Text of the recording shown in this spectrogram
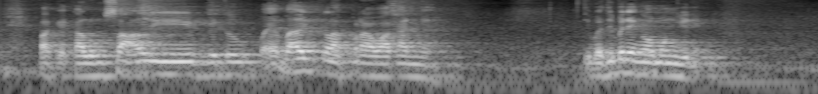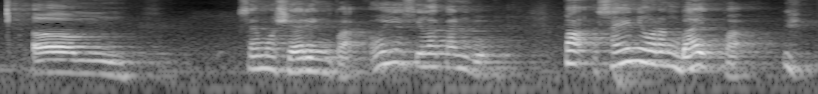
Pakai kalung salib gitu. Kayak baiklah perawakannya. Tiba-tiba dia ngomong gini. Ehm, saya mau sharing pak. Oh iya silakan bu. Pak saya ini orang baik pak. Ih,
